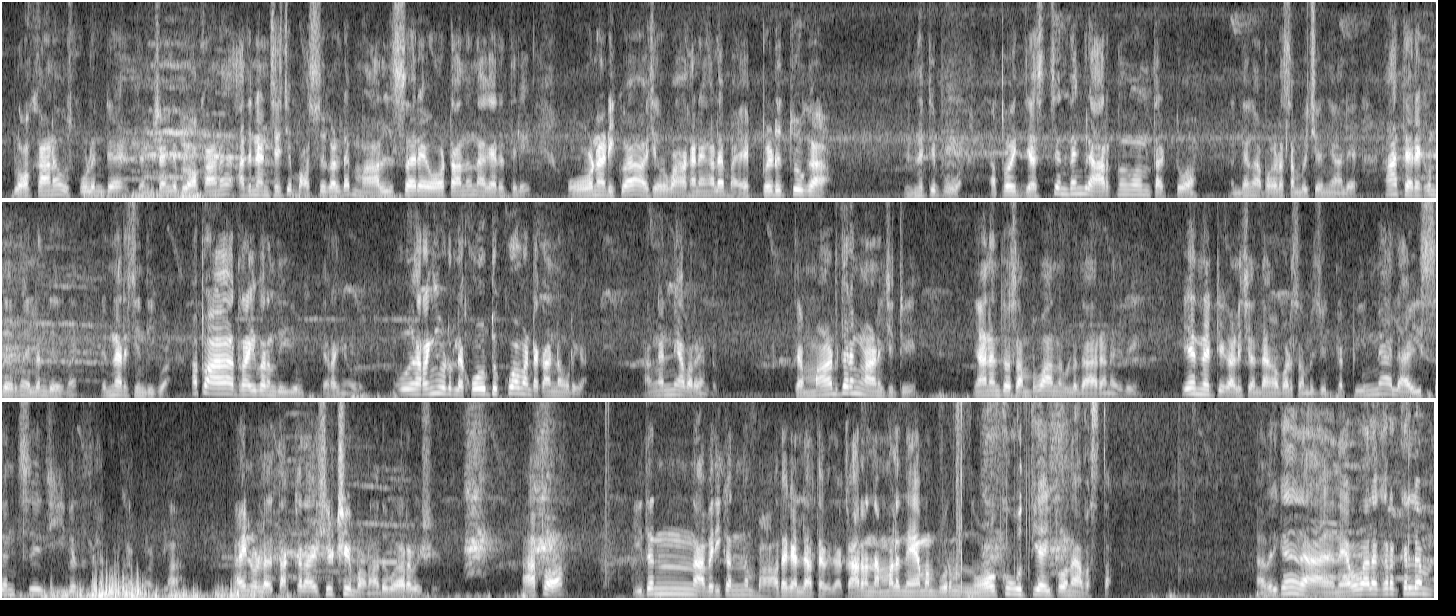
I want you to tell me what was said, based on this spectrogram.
ബ്ലോക്കാണ്. സ്കൂളിന്റെ ജംഗ്ഷനിൽ ബ്ലോക്കാണ്. അതിനനുസരിച്ച് ബസ്സുകളുടെ മത്സര ഓട്ടാണ് നഗരത്തിൽ. ഓണടിക്കുക ചെറുവാഹനങ്ങളെ ഭയപ്പെടുത്തുക. എന്നിട്ട് പോവുക. അപ്പോൾ ജസ്റ്റ് എന്തെങ്കിലും ആർക്കെങ്കിലും ഒന്ന് തട്ടുമോ എന്തെങ്കിലും അപകടം സംഭവിച്ചു കഴിഞ്ഞാൽ ആ തിരക്കും തീർന്ന് എല്ലാം തീർന്ന് എന്നേരം ചിന്തിക്കുക. അപ്പോൾ ആ ഡ്രൈവർ എന്ത് ചെയ്യും? ഇറങ്ങി വിടും ഓ, ഇറങ്ങി വിടില്ല കൊടുക്കുക വേണ്ട കണ്ണു മുറിയ അങ്ങനെയാണ് പറയേണ്ടത്. തെമ്മാടിത്തരം കാണിച്ചിട്ട് ഞാനെന്തോ സംഭവമാണെന്നുള്ള ധാരണയിൽ എന്നിട്ട് കളിച്ച് എന്താ അപകടം സംഭവിച്ചിട്ടില്ല പിന്നെ ലൈസൻസ് ജീവിതത്തിൽ കൊടുക്കാൻ പാടില്ല. അതിനുള്ള തക്കതായ ശിക്ഷയും വേണം. അത് വേറെ വിഷയം. അപ്പോൾ ഇതൊന്നും അവർക്കൊന്നും ബാധകമല്ലാത്ത വിധ കാരണം നമ്മളെ നിയമം വെറും നോക്കുകുത്തിയായി പോകുന്ന അവസ്ഥ. അവർക്ക് നിയമപാലകർക്കെല്ലാം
